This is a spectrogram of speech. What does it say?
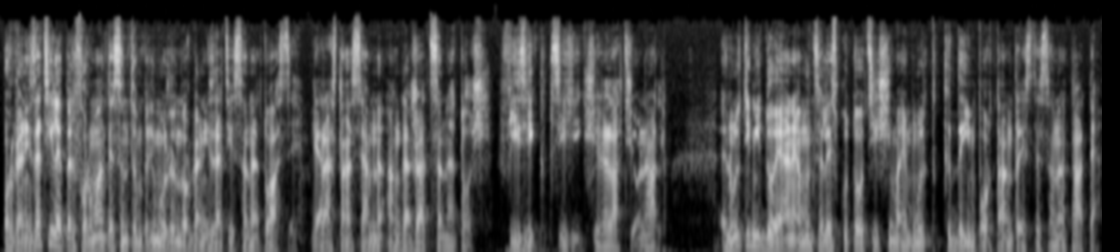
Organizațiile performante sunt în primul rând organizații sănătoase, iar asta înseamnă angajați sănătoși, fizic, psihic și relațional – în ultimii doi ani am înțeles cu toții și mai mult cât de importantă este sănătatea.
